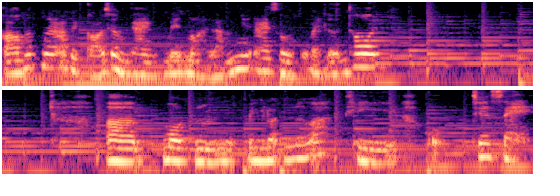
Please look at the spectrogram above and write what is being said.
có vấp ngã phải có trưởng thành mệt mỏi lắm nhưng ai rồi cũng phải lớn thôi. À, một bình luận nữa thì cũng chia sẻ.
